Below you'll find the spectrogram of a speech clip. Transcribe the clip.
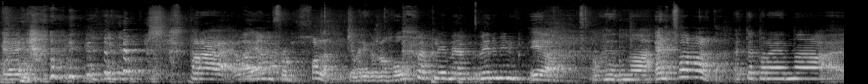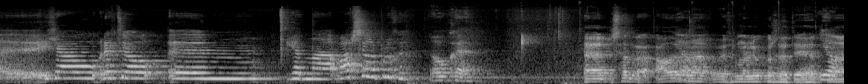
bara, I am from Holland ég var eitthvað svona hópefli með vinnum mínum Já og hérna En hvar var þetta? Þetta er bara hérna eh, hjá, rétt hjá um, hérna Varsjálarbrúku Ok En Sandra, áður Já. en að við fyrir að ljúka svo þetta hérna,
